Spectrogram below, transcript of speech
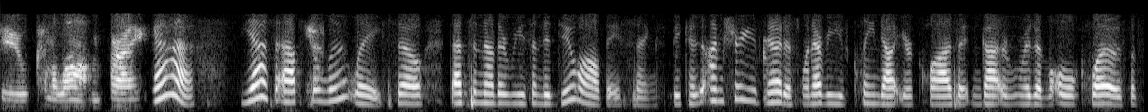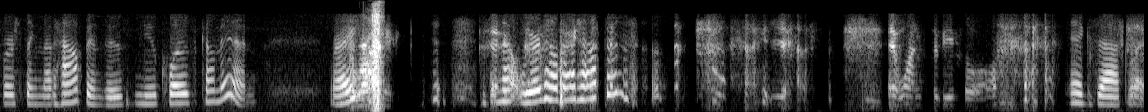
to come along, right? Yes. Yes, absolutely. Yeah. So that's another reason to do all these things because I'm sure you've noticed whenever you've cleaned out your closet and gotten rid of old clothes, the first thing that happens is new clothes come in. Right? Right. Isn't that weird how that happens? yes. It wants to be full. exactly.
